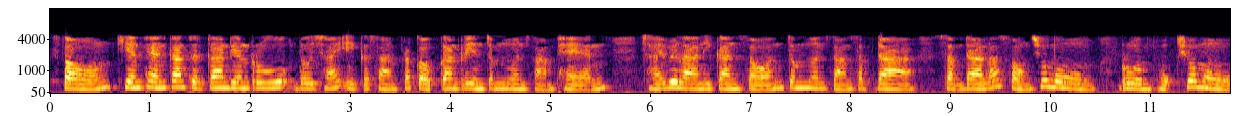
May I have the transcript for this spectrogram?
2. เขียนแผนการจัดการเรียนรู้ โดยใช้เอกสารประกอบการเรียนจำนวน 3 แผน ใช้เวลาในการสอนจำนวน 3 สัปดาห์ สัปดาห์ละ 2 ชั่วโมง รวม 6 ชั่วโมง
